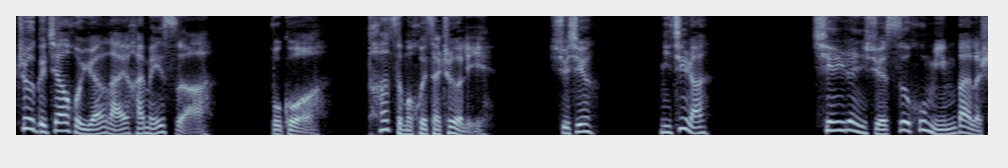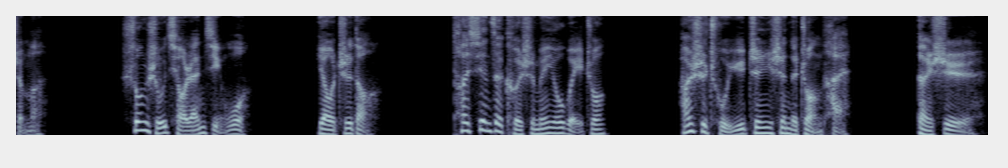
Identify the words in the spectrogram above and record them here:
这个家伙原来还没死啊！不过他怎么会在这里？雪星，你竟然……千仞雪似乎明白了什么，双手悄然紧握。要知道，他现在可是没有伪装，而是处于真身的状态。但是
